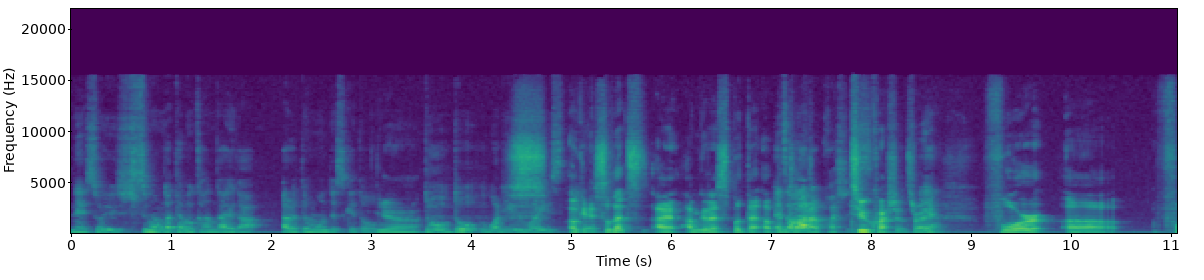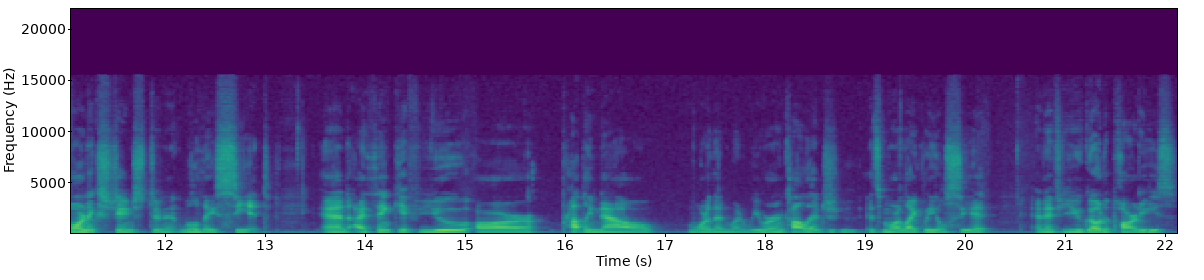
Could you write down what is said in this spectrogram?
ね、そういう質問が多分考えがあると思うんですけど、Yeah. どうどう what do you what do you Okay, so that's I I'm to split that up It's into a lot of questions. two questions, right? Yeah. For a foreign exchange student, will they see it? And I think if you are probably now more than when we were in college, mm-hmm. it's more likely you'll see it. And if you go to parties,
